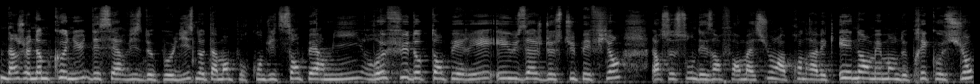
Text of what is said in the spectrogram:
d'un jeune homme connu des services de police, notamment pour conduite sans permis, refus d'obtempérer et usage de stupéfiants. Alors ce sont des informations à prendre avec énormément de précautions,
